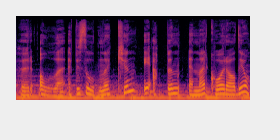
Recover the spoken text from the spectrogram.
Hør alle episodene kun i appen NRK Radio.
